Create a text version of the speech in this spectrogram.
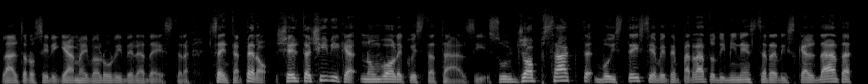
l'altro si richiama ai valori della destra. Senta, però, Scelta Civica non vuole questa tasi. Sul Jobs Act voi stessi avete parlato di minestra riscaldata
